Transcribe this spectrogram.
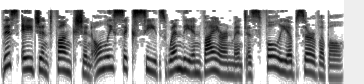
This agent function only succeeds when the environment is fully observable.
